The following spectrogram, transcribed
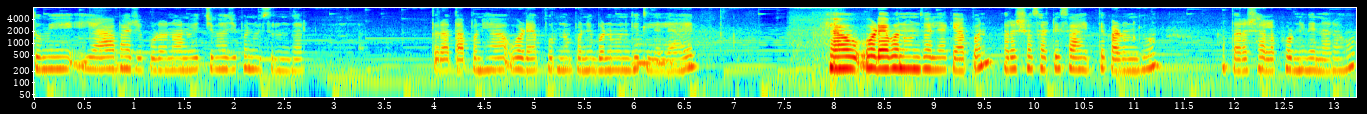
तुम्ही या भाजीपुढं नॉनव्हेजची भाजी पण विसरून जाल. तर आता आपण ह्या वड्या पूर्णपणे बनवून घेतलेल्या आहेत. ह्या वड्या बनवून झाल्या की आपण रशासाठी साहित्य काढून घेऊन आता रशाला फोडणी देणार आहोत.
